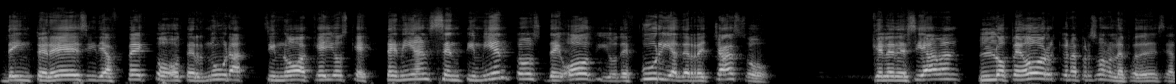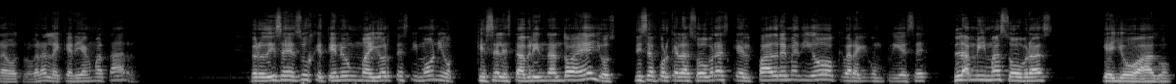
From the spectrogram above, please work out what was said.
de interés y de afecto o ternura, sino a aquellos que tenían sentimientos de odio, de furia, de rechazo, que le deseaban lo peor que una persona le puede desear a otro, ¿verdad? Le querían matar. Pero dice Jesús que tiene un mayor testimonio que se le está brindando a ellos. Dice, porque las obras que el Padre me dio para que cumpliese, las mismas obras que yo hago.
